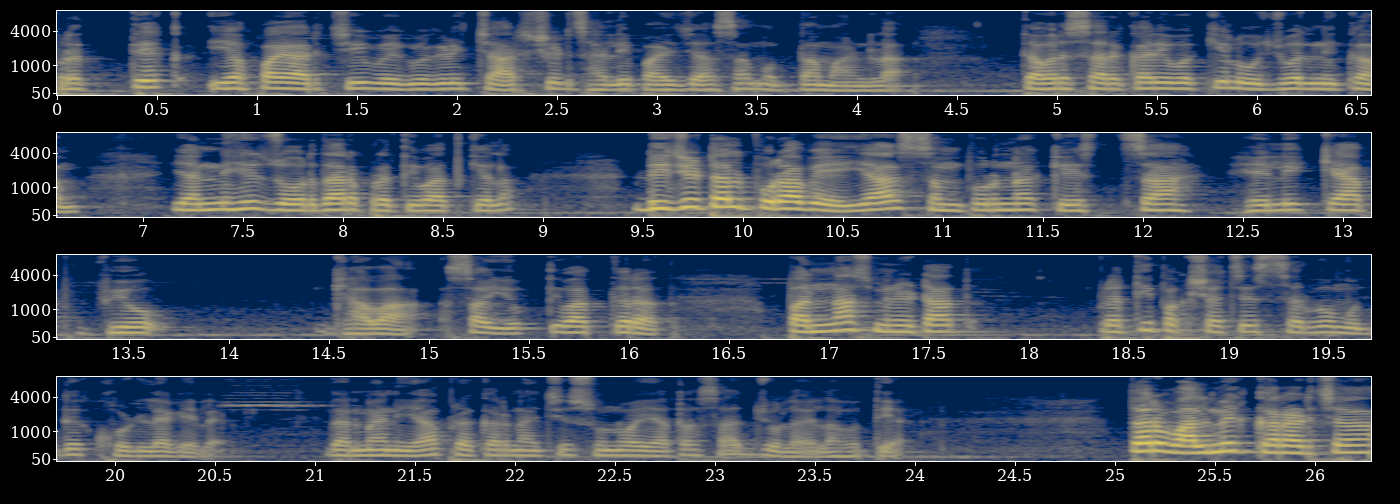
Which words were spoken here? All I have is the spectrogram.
प्रत्येक एफ आय आरची वेगवेगळी चार्जशीट झाली पाहिजे असा मुद्दा मांडला. त्यावर सरकारी वकील उज्ज्वल निकम यांनीही जोरदार प्रतिवाद केला. डिजिटल पुरावे या संपूर्ण केसचा हेलिकॅप व्ह्यू घ्यावा असा युक्तिवाद करत पन्नास मिनिटात प्रतिपक्षाचे सर्व मुद्दे खोडल्या गेले. दरम्यान या प्रकरणाची सुनवाई आता सात जुलैला होती तर वाल्मिक कराडच्या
